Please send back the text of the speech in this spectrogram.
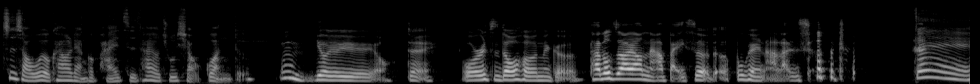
至少我有看到两个牌子，它有出小罐的。嗯，有有有有有，对。我儿子都喝那个，他都知道要拿白色的，不可以拿蓝色的。对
